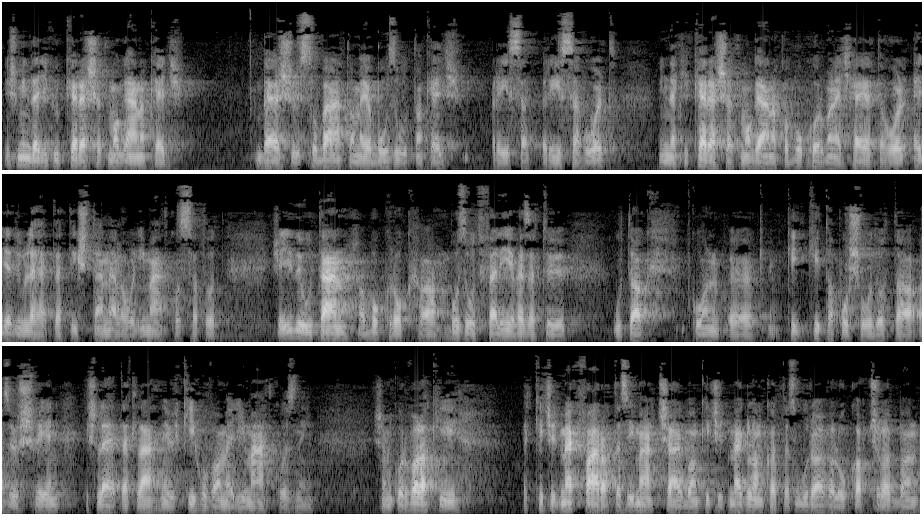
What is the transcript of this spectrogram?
És mindegyikük keresett magának egy belső szobát, amely a bozótnak egy része, része volt. Mindenki keresett magának a bokorban egy helyet, ahol egyedül lehetett Istennel, ahol imádkozhatott. És egy idő után a bokrok a bozót felé vezető utakon kitaposódott az ösvény, és lehetett látni, hogy ki hova megy imádkozni. És amikor valaki egy kicsit megfáradt az imádságban, kicsit meglankadt az Úrral való kapcsolatban,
